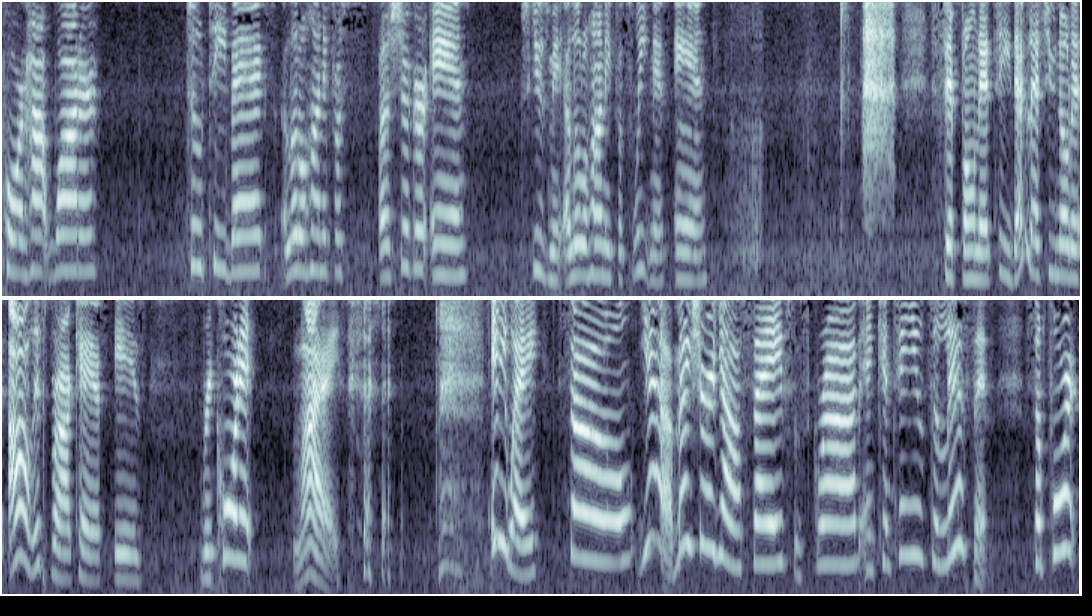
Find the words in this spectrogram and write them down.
poured hot water, two tea bags, a little honey for uh, sugar, and excuse me, a little honey for sweetness, and sip on that tea. That lets you know that all this broadcast is recorded live. anyway, so yeah, make sure y'all save, subscribe, and continue to listen. Support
